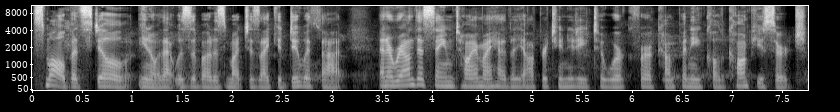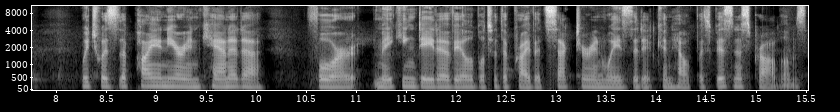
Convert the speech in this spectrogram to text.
small, but still, you know, that was about as much as I could do with that. And around the same time, I had the opportunity to work for a company called CompuSearch, which was the pioneer in Canada for making data available to the private sector in ways that it can help with business problems.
